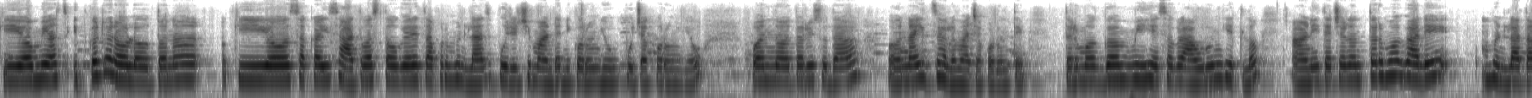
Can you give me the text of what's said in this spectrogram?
की मी आज इतकं ठरवलं होतं ना की सकाळी सात वाजता वगैरेच आपण म्हटलं आज पूजेची मांडणी करून घेऊ पूजा करून घेऊ. पण तरीसुद्धा तरी सुद्धा नाहीच झालं माझ्याकडून ते. तर मग मी हे सगळं आवरून घेतलं आणि त्याच्यानंतर मग आले म्हटलं आता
